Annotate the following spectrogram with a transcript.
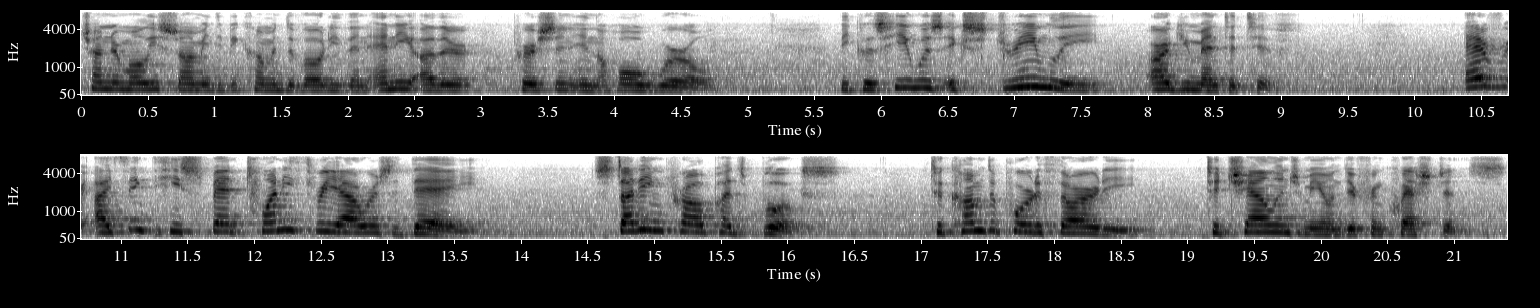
Chandramauli Swami to become a devotee than any other person in the whole world, because he was extremely argumentative. Every, I think he spent 23 hours a day studying Prabhupada's books to come to Port Authority to challenge me on different questions.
